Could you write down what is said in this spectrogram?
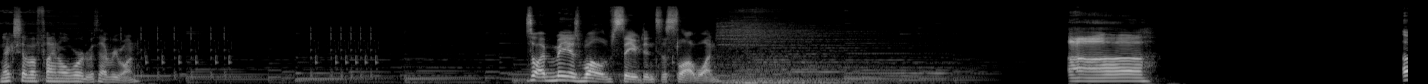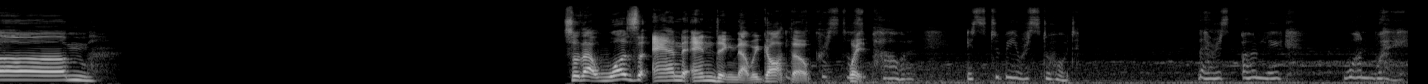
Next, have a final word with everyone. So I may as well have saved into slot one. Uh... Um... So that was an ending that we got, though. Wait. power is to be restored. There is only one way.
